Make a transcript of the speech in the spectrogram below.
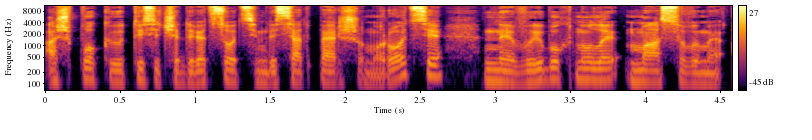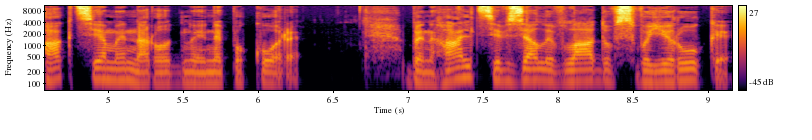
аж поки у 1971 році не вибухнули масовими акціями народної непокори. Бенгальці взяли владу в свої руки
